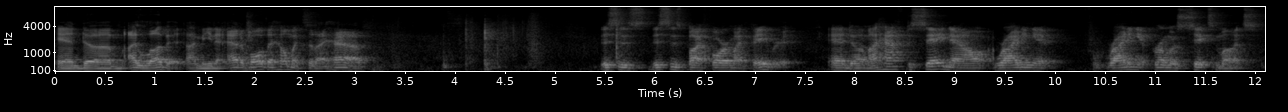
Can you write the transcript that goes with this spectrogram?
and um, I love it. I mean, out of all the helmets that I have, this is, this is by far my favorite. And um, I have to say now, riding it, riding it for almost six months,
